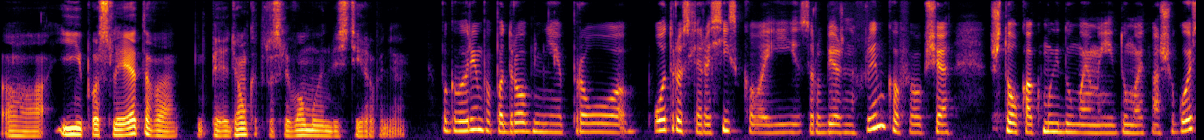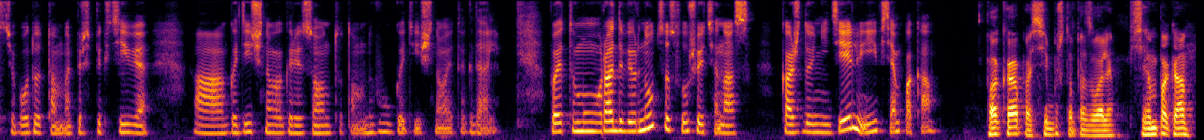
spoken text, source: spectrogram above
А, и после этого перейдем к отраслевому инвестированию. Поговорим поподробнее про отрасли российского и зарубежных рынков и вообще, что, как мы думаем и думают наши гости, будут там на перспективе а, годичного горизонта, там, двухгодичного и так далее. Поэтому рады вернуться, слушайте нас каждую неделю и всем пока. Пока, спасибо, что позвали. Всем пока.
